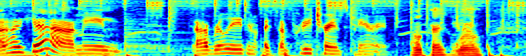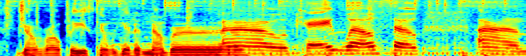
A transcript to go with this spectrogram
Uh, yeah. I mean, I really, I'm pretty transparent. Okay, well, drum roll, please. Can we get a number? Oh, okay. Well, so um,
